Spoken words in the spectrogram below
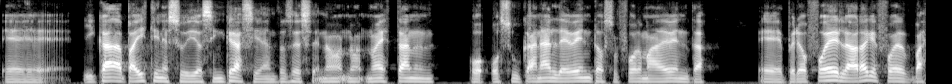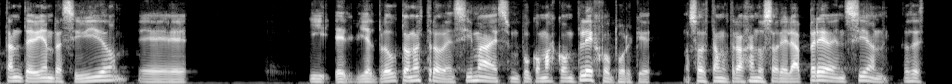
Eh, y cada país tiene su idiosincrasia, entonces no, es tan, o, su canal de venta o su forma de venta. Pero fue, la verdad que fue bastante bien recibido. Y, el- y el producto nuestro encima es un poco más complejo porque nosotros estamos trabajando sobre la prevención. Entonces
